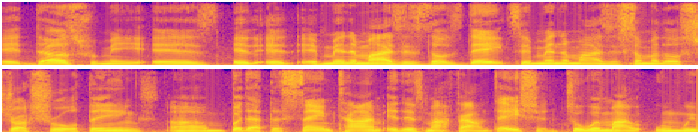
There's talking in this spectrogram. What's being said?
it does for me is it it, it minimizes those dates, it minimizes some of those structural things, um, but at the same time, it is my foundation. So when my when we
